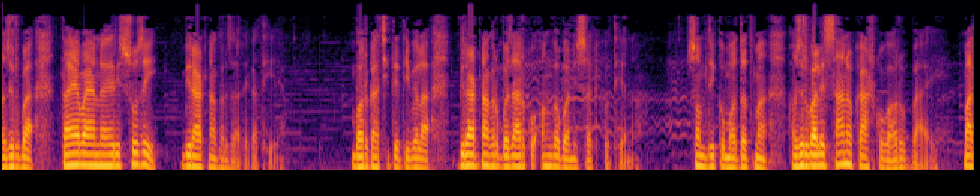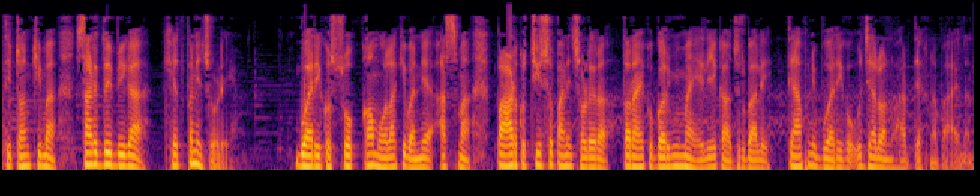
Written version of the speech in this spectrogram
हजुरबा दायाँ बायाँ नहेरी सोझै विराटनगर झरेका थिए। बर्गाछी त्यति बेला विराटनगर बजारको अङ्ग बनिसकेको थिएन। सम्धिको मद्दतमा हजुरबाले सानो काठको घर उभ्याए माथि टङ्कीमा साढे दुई बिघा खेत पनि जोडे। बुहारीको शोक कम होला कि भन्ने आसमा पहाडको चिसो पानी छोडेर तराईको गर्मीमा हेलिएका हजुरबाले त्यहाँ पनि बुहारीको उज्यालो अनुहार देख्न पाएनन्।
